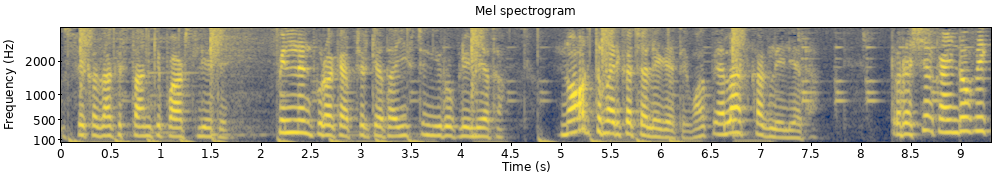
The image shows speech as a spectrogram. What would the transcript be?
उससे कजाकिस्तान के पार्ट्स लिए थे। फिनलैंड पूरा कैप्चर किया था ईस्टर्न यूरोप ले लिया था। नॉर्थ अमेरिका चले गए थे, वहाँ पे अलास्का ले लिया था। तो रशिया काइंड ऑफ़ एक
